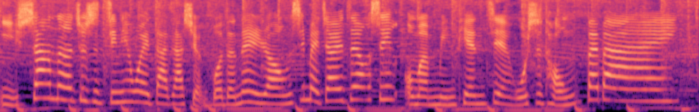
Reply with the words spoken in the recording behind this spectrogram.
以上呢就是今天为大家选播的内容。新北教育最用心，我们明天见。我是彤，拜拜。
